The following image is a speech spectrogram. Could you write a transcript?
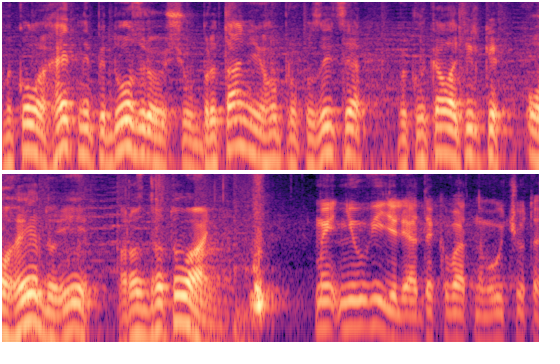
Микола геть не підозрював, що в Британії його пропозиція викликала тільки огиду і роздратування. Мы не увидели адекватного учета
